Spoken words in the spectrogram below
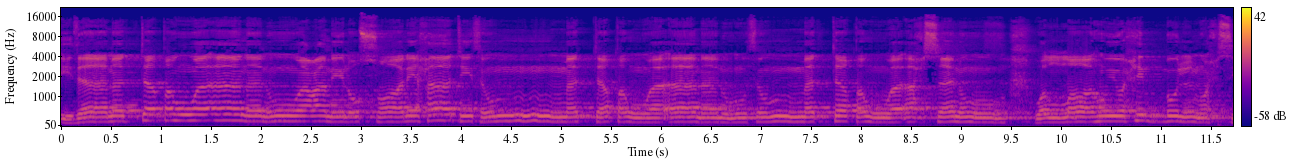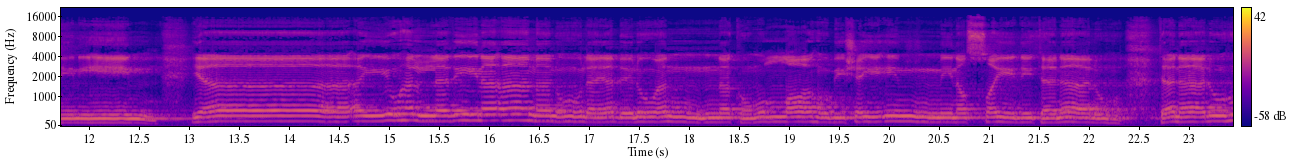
إذا ما اتقوا وآمنوا وعملوا الصالحات ثم اتقوا وآمنوا ثم اتقوا وأحسنوا والله يحب المحسنين. يا أيها الذين آمنوا ليبلونكم الله بشيء من الصيد تناله تناله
